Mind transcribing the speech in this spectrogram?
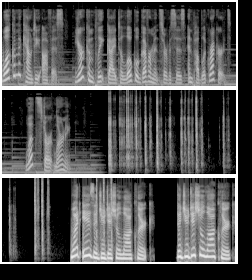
Welcome to County Office, your complete guide to local government services and public records. Let's start learning. What is a judicial law clerk? The judicial law clerk,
